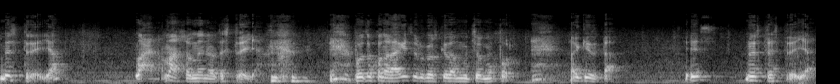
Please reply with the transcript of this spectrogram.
de estrella bueno, más o menos de estrella vosotros cuando la hagáis seguro que os queda mucho mejor aquí está es nuestra estrella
